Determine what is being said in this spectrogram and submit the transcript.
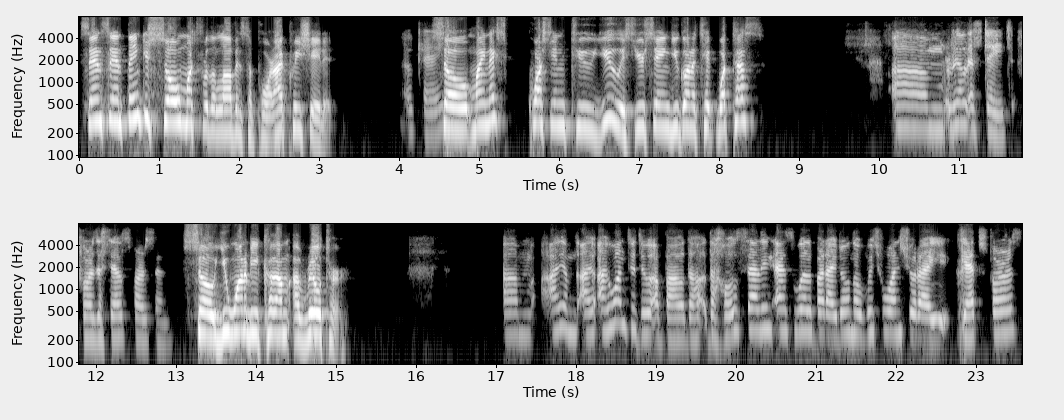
Sansan, thank you so much for the love and support. I appreciate it. Okay. So my next question to you is you're saying you're gonna take what test? um, real estate for the salesperson. So you want to become a realtor. Um, I am. I, I want to do about the the wholesaling as well, but I don't know which one should I get first.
